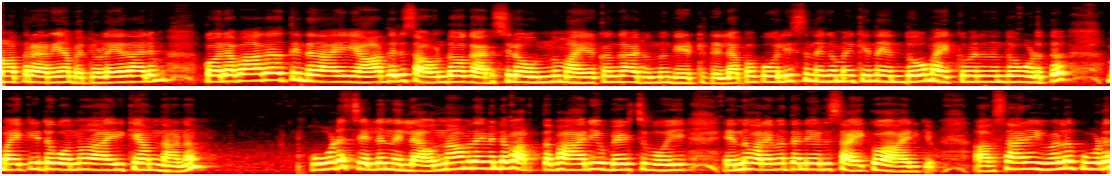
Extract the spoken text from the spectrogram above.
മാത്രമേ അറിയാൻ പറ്റുള്ളൂ. ഏതായാലും കൊലപാതകത്തിന്റെതായ യാതൊരു സൗണ്ടോ കരച്ചിലോ ഒന്നും അയൽക്കംകാരൊന്നും കേട്ടിട്ടില്ല. അപ്പോൾ പോലീസ് നിഗമിക്കുന്ന എന്തോ മയക്കുമരുന്ന് എന്തോ കൊടുത്ത് മയക്കിയിട്ട് കൊന്നതായിരിക്കാം എന്നാണ് കൂടെ ചെല്ലുന്നില്ല. ഒന്നാമത് ഇവന്റെ ഭർത്ത ഭാര്യ ഉപേക്ഷിച്ച് പോയി എന്ന് പറയുമ്പോൾ തന്നെ ഒരു സൈക്കോ ആയിരിക്കും. അവസാനം ഇവൾ കൂടെ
